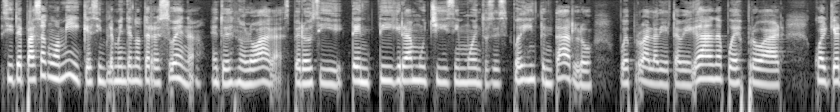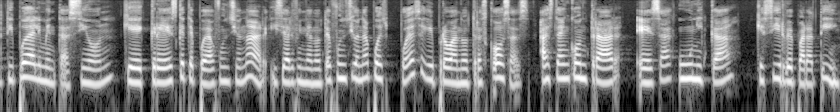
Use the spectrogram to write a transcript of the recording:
Si te pasa como a mí, que simplemente no te resuena, entonces no lo hagas. Pero si te entigra muchísimo, entonces puedes intentarlo. Puedes probar la dieta vegana, puedes probar cualquier tipo de alimentación que crees que te pueda funcionar. Y si al final no te funciona, pues puedes seguir probando otras cosas hasta encontrar esa única que sirve para ti.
